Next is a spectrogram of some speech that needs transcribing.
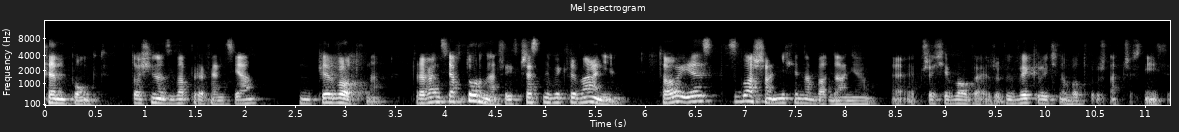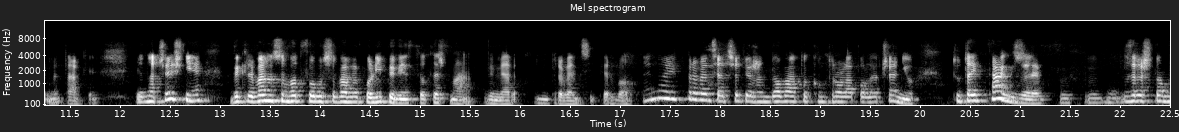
ten punkt, to się nazywa prewencja pierwotna. Prewencja wtórna, czyli wczesne wykrywanie, to jest zgłaszanie się na badania e, przesiewowe, żeby wykryć nowotwór już na wcześniejszym etapie. Jednocześnie wykrywając nowotwór usuwamy polipy, więc to też ma wymiar prewencji pierwotnej. No i prewencja trzeciorzędowa to kontrola po leczeniu. Tutaj także, zresztą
